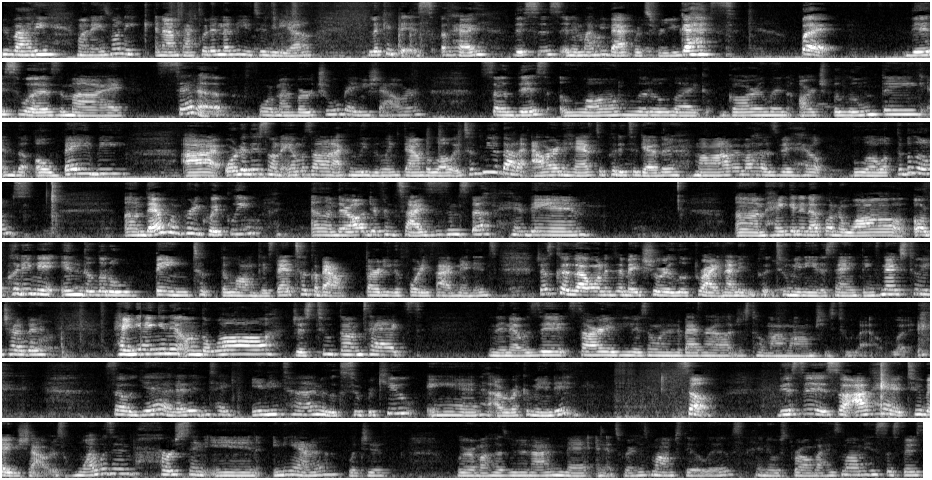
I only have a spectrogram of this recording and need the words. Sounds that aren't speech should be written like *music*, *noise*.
everybody my name is monique and i'm back with another youtube video look at this okay this is and it might be backwards for you guys *laughs* but this was my setup for my virtual baby shower so this long little like garland arch balloon thing and the oh baby I ordered this on Amazon. I can leave the link down below. It took me about an hour and a half to put it together. My mom and my husband helped blow up the balloons. Um, that went pretty quickly. Um, they're all different sizes and stuff. And then um, hanging it up on the wall or putting it in the little thing took the longest. That took about 30 to 45 minutes just because I wanted to make sure it looked right and I didn't put too many of the same things next to each other. Hanging, hanging it on the wall, just two thumbtacks, and then that was it. Sorry if you hear someone in the background. I just told my mom she's too loud. But *laughs* So yeah, that didn't take any time. It looks super cute and I recommend it. So this is, so I've had two baby showers. One was in person in Indiana, which is where my husband and I met and that's where his mom still lives. And it was thrown by his mom and his sisters.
